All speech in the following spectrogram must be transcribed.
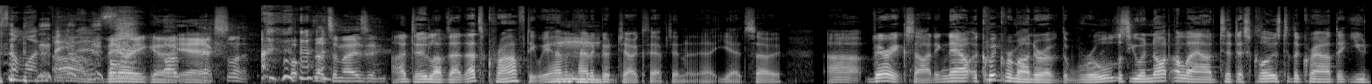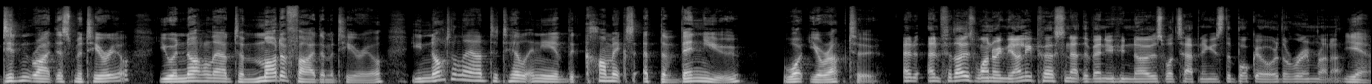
someone famous. Very good. Oh, Yeah. Excellent. Oh, that's amazing. I do love that. That's crafty. We haven't Mm. had a good joke theft in it uh, yet, so uh, very exciting. Now, a quick reminder of the rules: you are not allowed to disclose to the crowd that you didn't write this material. You are not allowed to modify the material. You're not allowed to tell any of the comics at the venue what you're up to. And and for those wondering, the only person at the venue who knows what's happening is the booker or the room runner. Yeah.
